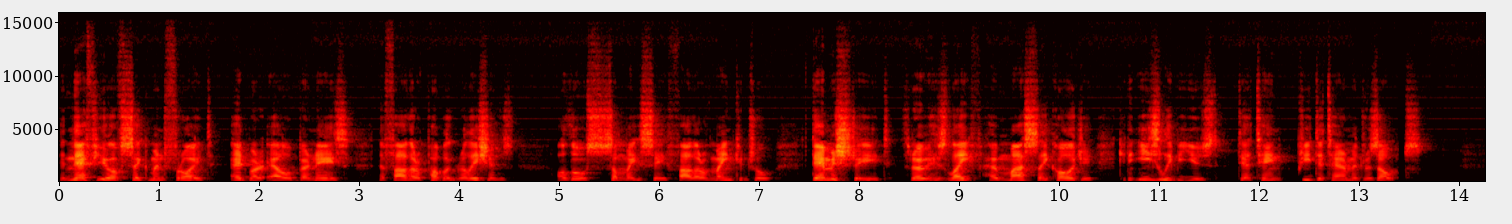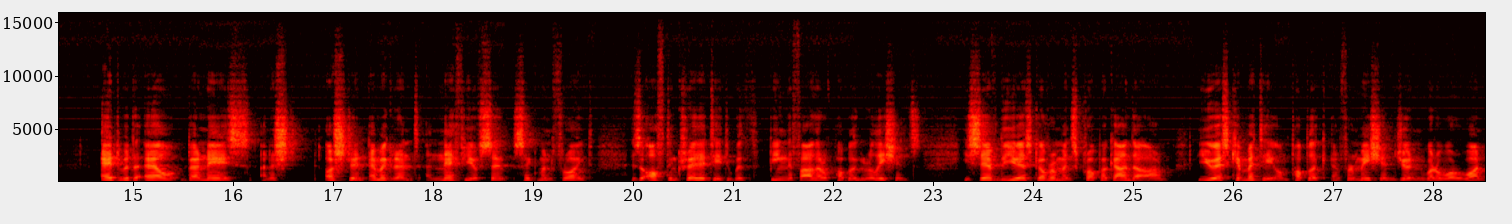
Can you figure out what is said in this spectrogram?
The nephew of Sigmund Freud, Edward L. Bernays, the father of public relations, although some might say father of mind control, demonstrated throughout his life how mass psychology can easily be used to attain predetermined results. Edward L. Bernays, an Austrian immigrant and nephew of Sigmund Freud, is often credited with being the father of public relations. He served the US government's propaganda arm, the US Committee on Public Information, during World War I.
